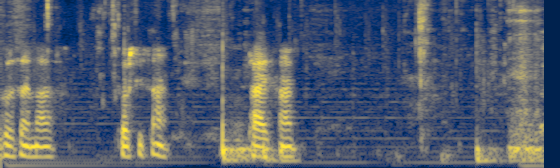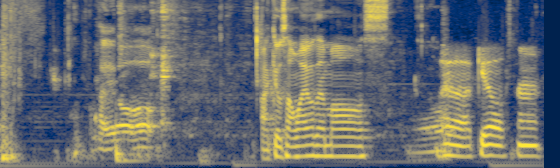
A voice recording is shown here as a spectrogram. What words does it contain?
ございます。トシさん、タイさん、おはよあきおさんおはようございます。う。おはよう、あきおさん。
